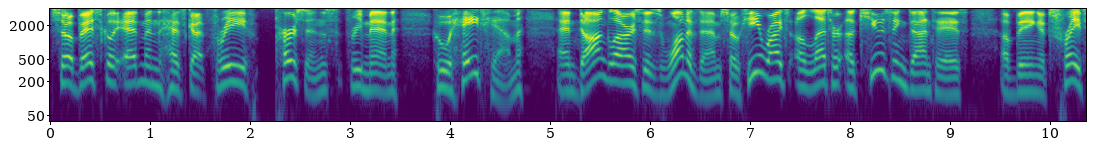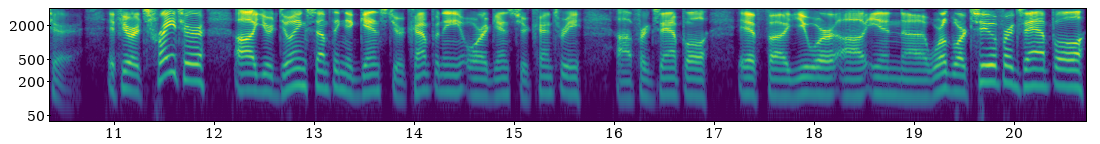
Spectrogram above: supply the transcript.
So basically, Edmond has got three persons, three men, who hate him, and Danglars is one of them, so he writes a letter accusing Dantes of being a traitor. If you're a traitor, uh, you're doing something against your company or against your country. Uh, for example, if uh, you were uh, in uh, World War II, for example,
